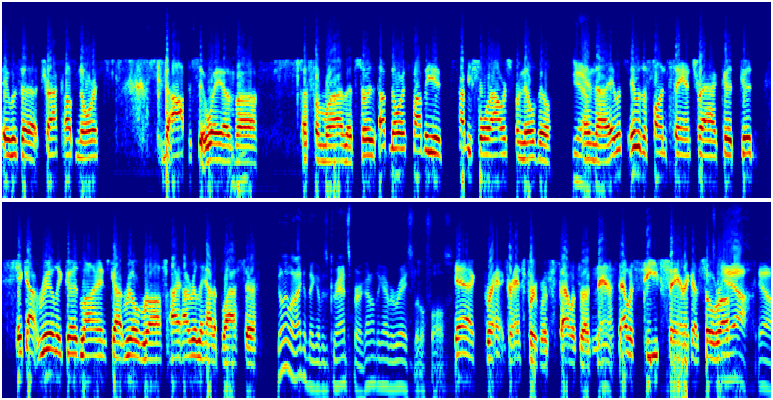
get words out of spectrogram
It was a track up north, the opposite way of uh, uh, from where I live. So up north, probably probably four hours from Millville. Yeah. And uh, it was it was a fun sand track. Good good. It got really good lines. Got real rough. I, I really had a blast there. The only one I can think of is Grantsburg. I don't think I ever raced Little Falls. Yeah, Grant Grantsburg was that was a nasty. That was deep sand. It got so rough. Yeah, yeah.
